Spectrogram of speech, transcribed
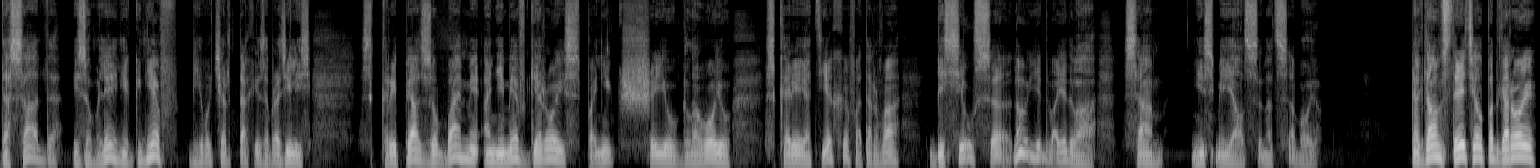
Досада, изумление, гнев в его чертах изобразились. Скрипя зубами, онемев герой с поникшею головою, скорее отъехав от рва, бесился, но едва-едва, сам не смеялся над собою. Тогда он встретил под горой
